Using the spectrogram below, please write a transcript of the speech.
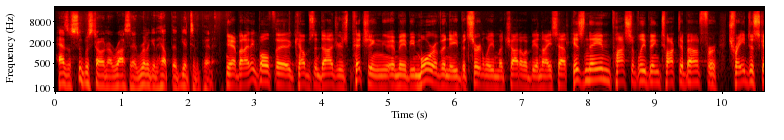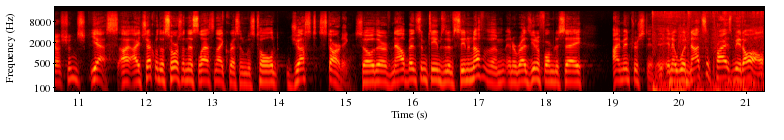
has a superstar on their roster that really can help them get to the pennant. Yeah, but I think both the Cubs and Dodgers pitching uh, may be more of a need, but certainly Machado would be a nice help. His name possibly being talked about for trade discussions? Yes, I, I checked with a source on this last night, Chris, and was told just starting. So there have now been some teams that have seen enough of him in a Reds uniform to say, I'm interested. And it would not surprise me at all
